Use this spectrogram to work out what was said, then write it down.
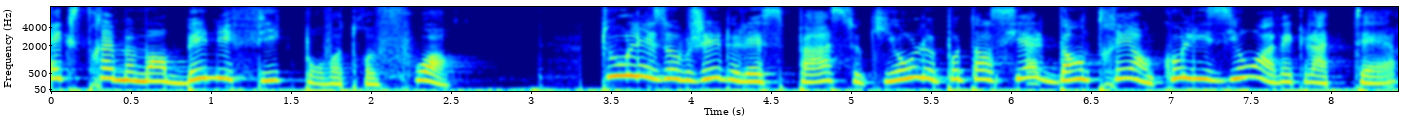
extrêmement bénéfique pour votre foi tous les objets de l'espace qui ont le potentiel d'entrer en collision avec la Terre,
